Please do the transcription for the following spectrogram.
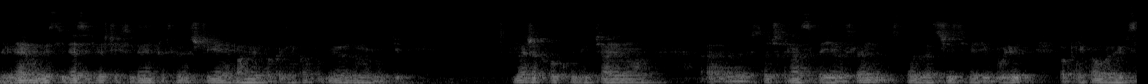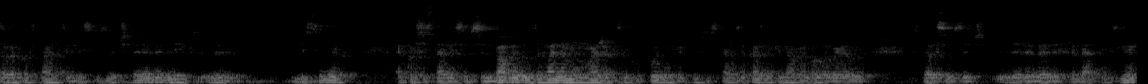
виділяємо 210 вищих судинних рослин, що є непоганим показником по біорізноманіттю. В межах луку відмічаємо 114 видів рослин, 126 видів боліт, вапнікових гіпсових останців 84 види, е, лісових екосистем 82 види. В загальному в межах сухопутних екосистем заказників нами було виявлено 184 види хребетних, з них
